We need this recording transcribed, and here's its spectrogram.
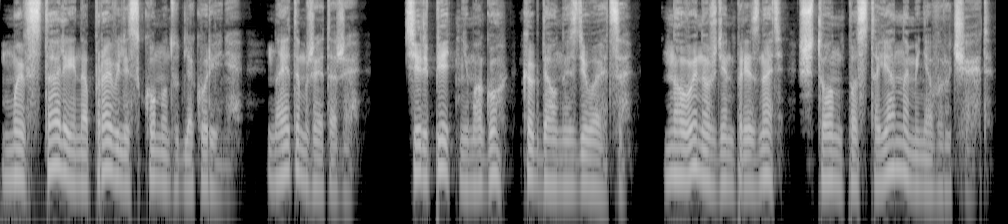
Мы встали и направились в комнату для курения на этом же этаже. Терпеть не могу, когда он издевается, но вынужден признать, что он постоянно меня выручает.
